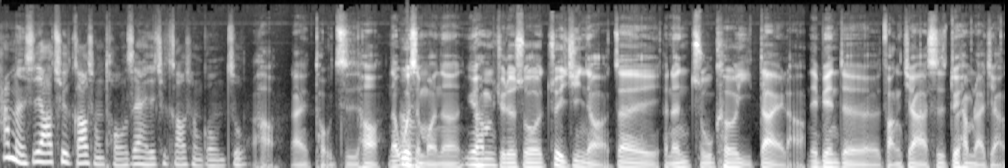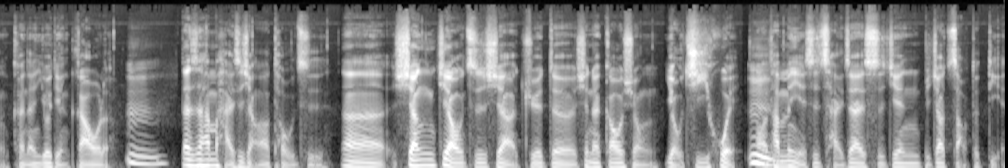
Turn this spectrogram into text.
他们是要去高雄投资还是去高雄工作？好，来投资哈。那为什么呢？因为他们觉得说，最近啊，在可能竹科一带啦，那边的房价是对他们来讲可能有点高了。嗯，但是他们还是想要投资。那相较之下，觉得现在高雄有机会哦，他们也是踩在时间比较早的点。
